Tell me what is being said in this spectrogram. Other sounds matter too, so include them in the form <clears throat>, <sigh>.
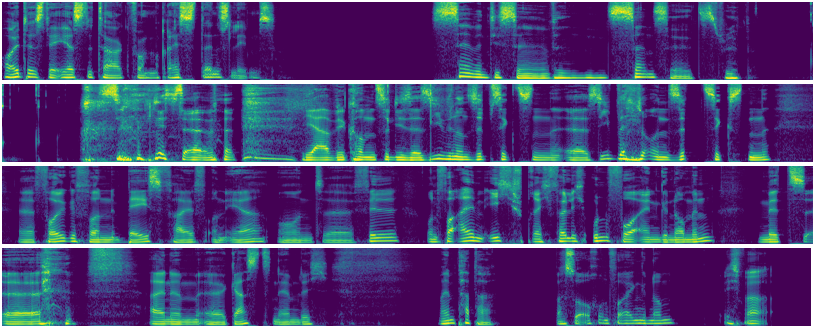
Heute ist der erste Tag vom Rest deines Lebens. 77 Sunset Strip. 77. Ja, willkommen zu dieser 77. Äh, 77. Äh, Folge von Base 5 on Air. Und äh, Phil und vor allem ich spreche völlig unvoreingenommen mit äh, <laughs> einem äh, Gast, nämlich meinem Papa. Warst du auch unvoreingenommen? Ich war,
